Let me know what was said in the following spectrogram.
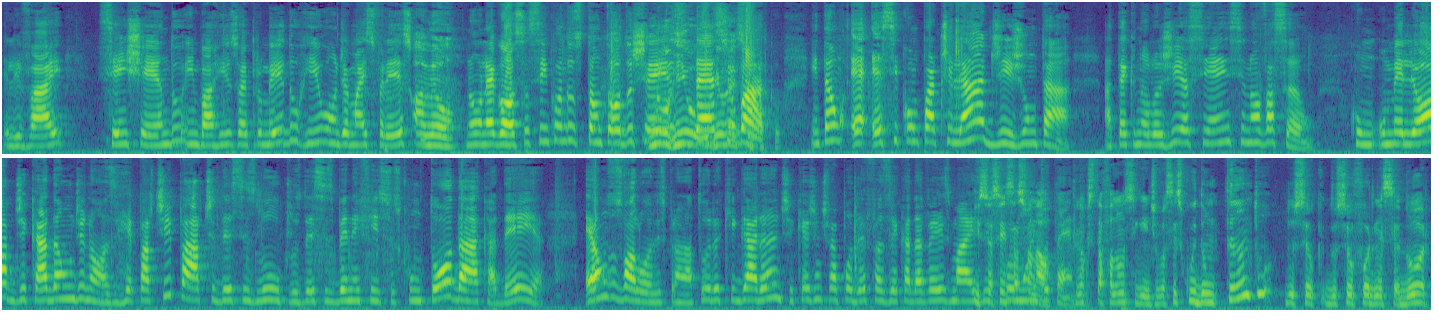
Ele vai se enchendo em barris, vai para o meio do rio, onde é mais fresco. Ah, não. Num negócio assim, quando estão todos cheios, rio, o desce rio o resfria. barco. Então, é esse compartilhar de juntar a tecnologia, a ciência e inovação com o melhor de cada um de nós e repartir parte desses lucros, desses benefícios com toda a cadeia, é um dos valores para a Natura que garante que a gente vai poder fazer cada vez mais Isso é por sensacional. muito tempo. Porque o que você está falando é o seguinte, vocês cuidam tanto do seu, do seu fornecedor,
